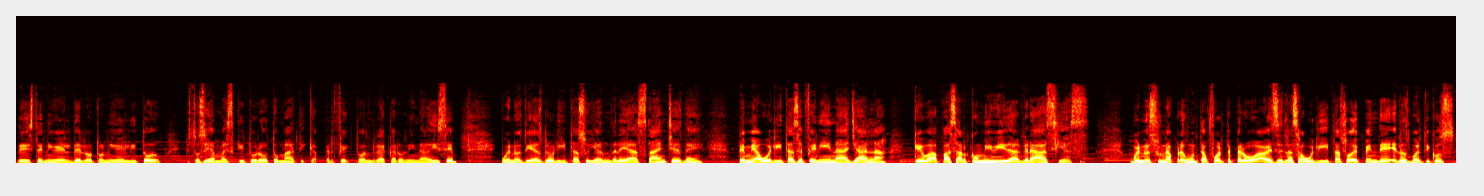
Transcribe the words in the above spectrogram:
de este nivel, del otro nivel y todo. Esto se llama escritura automática. Perfecto. Andrea Carolina dice, buenos días Glorita, soy Andrea Sánchez de, de mi abuelita Seferina Ayala. ¿Qué va a pasar con mi vida? Gracias. Bueno, es una pregunta fuerte, pero a veces las abuelitas o depende, los muerticos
